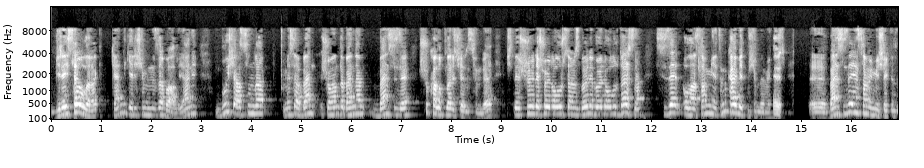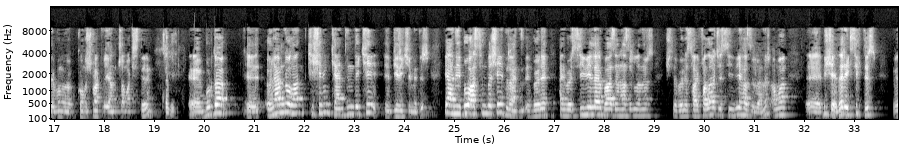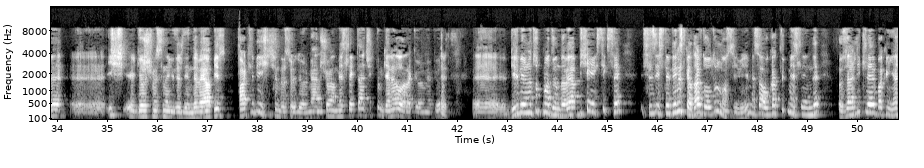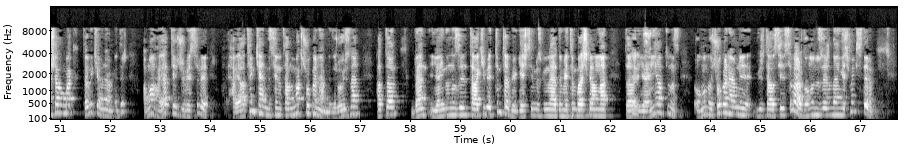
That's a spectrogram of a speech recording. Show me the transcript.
bireysel olarak kendi gelişiminize bağlı. Yani bu iş aslında mesela ben şu anda benden ben size şu kalıplar içerisinde işte şöyle şöyle olursanız böyle böyle olur dersem size olan samimiyetimi kaybetmişim demektir. Evet. Ee, ben size en samimi şekilde bunu konuşmak ve yanıtlamak isterim. Tabii. Ee, burada e, önemli olan kişinin kendindeki e, birikimidir. Yani bu aslında şeydir hani e, böyle hani böyle CV'ler bazen hazırlanır işte böyle sayfalarca CV hazırlanır ama e, bir şeyler eksiktir ve e, iş e, görüşmesine gidildiğinde veya bir farklı bir iş için de söylüyorum. Yani şu an meslekten çıktım genel olarak yorum yapıyorum. Evet. E, birbirini tutmadığında veya bir şey eksikse siz istediğiniz kadar doldurun o CV'yi. Mesela avukatlık mesleğinde özellikle bakın yaş almak tabii ki önemlidir ama hayat tecrübesi ve hayatın kendisini tanımak çok önemlidir. O yüzden hatta ben yayınınızı takip ettim tabii. Geçtiğimiz günlerde Metin Başkan'la da evet. yayın yaptınız. Onun da çok önemli bir tavsiyesi vardı. Onun üzerinden geçmek isterim.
